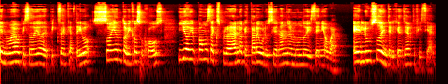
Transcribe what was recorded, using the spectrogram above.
este nuevo episodio de Pixel Creativo. Soy Antovico, su host, y hoy vamos a explorar lo que está revolucionando el mundo de diseño web, el uso de inteligencia artificial.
